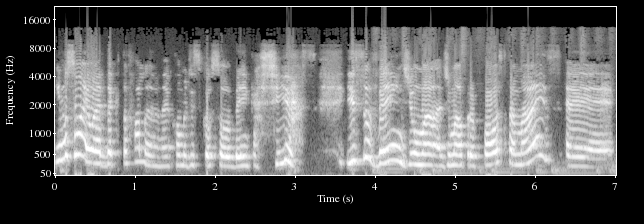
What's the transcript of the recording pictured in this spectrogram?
E não sou eu, Herda, que estou falando, né? Como eu disse que eu sou bem Caxias, isso vem de uma, de uma proposta mais é,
